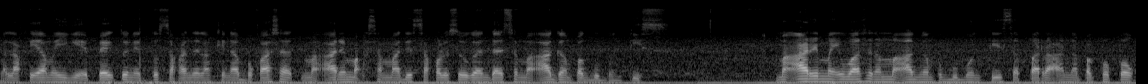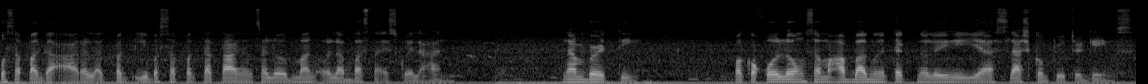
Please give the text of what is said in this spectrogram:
malaki ang magiging epekto nito sa kanilang kinabukasan at maaaring makasama din sa kalusugan dahil sa maagang pagbubuntis maaari maiwasan ang maagang pagbubuntis sa paraan ng pagpopokus sa pag-aaral at pag-iwas sa pagtatanan sa loob man o labas ng eskwelahan. Number T. Pagkukulong sa makabagong teknolohiya slash computer games.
